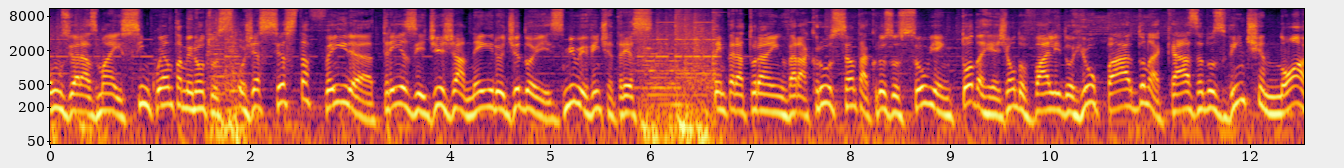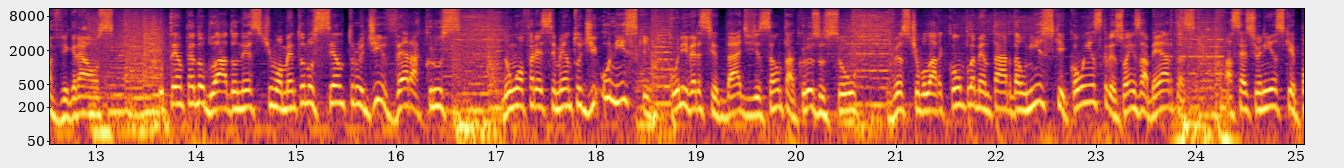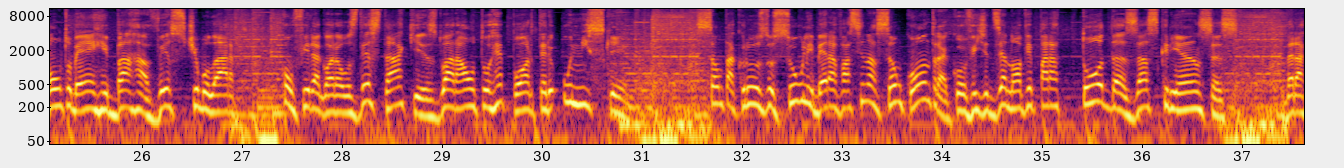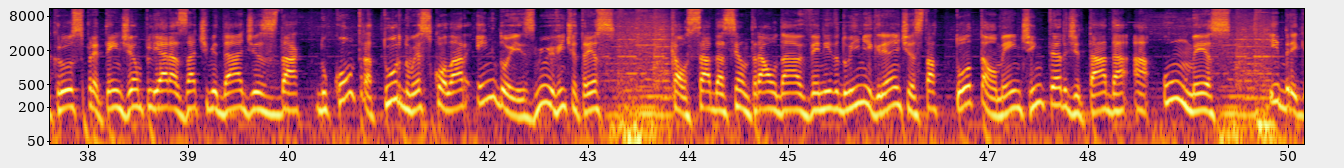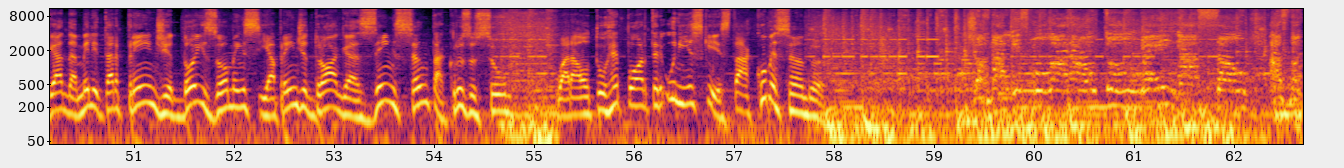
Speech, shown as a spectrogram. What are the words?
11 horas mais 50 minutos. Hoje é sexta-feira, 13 de janeiro de 2023. Temperatura em Veracruz, Santa Cruz do Sul e em toda a região do Vale do Rio Pardo na casa dos 29 graus. O tempo é nublado neste momento no centro de Veracruz. Num oferecimento de Unisque, Universidade de Santa Cruz do Sul, vestibular complementar da Unisque com inscrições abertas. Acesse unisque.br barra vestibular. Confira agora os destaques do Arauto Repórter Unisque. Santa Cruz do Sul libera vacinação contra a Covid-19 para todas as crianças. Veracruz pretende ampliar as atividades da, do contraturno escolar em 2023. Calçada central da Avenida do Imigrante está totalmente interditada há um mês. E Brigada Militar prende dois homens e apreende drogas em Santa Cruz do Sul. O Arauto Repórter Unisque está começando. Jornalismo Arauto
